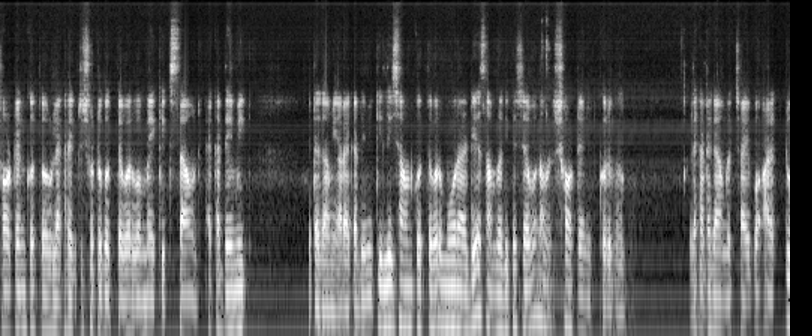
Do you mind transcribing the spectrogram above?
শর্ট এন্ড করতে পারব লেখাটা একটু ছোট করতে পারব মেক ইট সাউন্ড একাডেমিক এটাকে আমি আর একাডেমিক্যালি সাউন্ড করতে পারব। মোর আইডিয়াস আমরা দিকে চাইব আমরা শর্ট এন্ড করে ফেলব। লেখাটাকে আমরা চাইব আর একটু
